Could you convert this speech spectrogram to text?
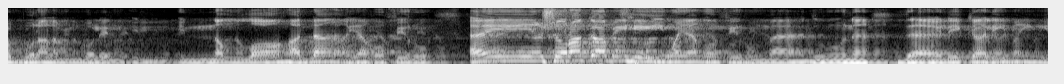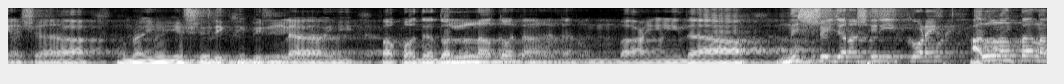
রব্বুল আলামিন বলেন إن الله لا يغفر أن يشرك به ويغفر ما دون ذلك لمن يشاء ومن يشرك بالله فقد ضل ضلالا بعيدا নিশ্চয়ই যারা শিরিক করে আল্লাহ তাআলা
